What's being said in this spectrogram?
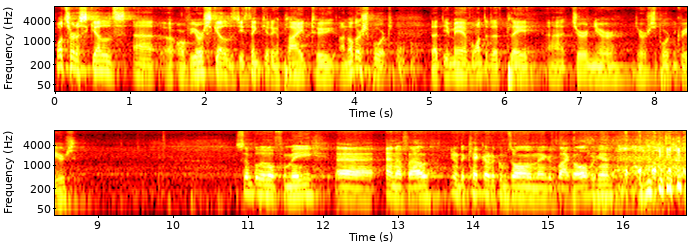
What sort of skills, uh, or of your skills, do you think you'd have applied to another sport that you may have wanted to play uh, during your, your sporting careers? Simple enough for me. Uh, NFL, you know, the kicker that comes on and then goes back off again. I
